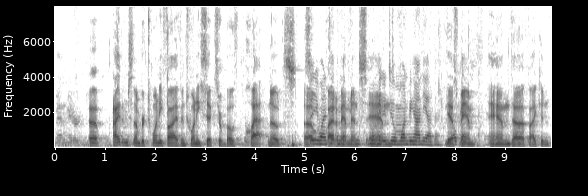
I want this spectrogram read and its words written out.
Madam Mayor, uh Items number 25 and 26 are both plat notes, uh, So you want to plat take them, amendments. you want me to and- do them one behind the other? Yes, Okay. ma'am. And uh, if I can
